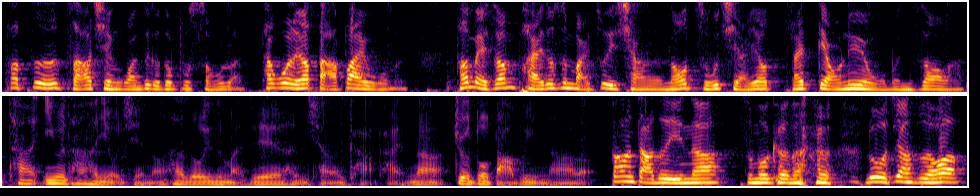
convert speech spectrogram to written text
他这是砸钱玩这个都不手软。他为了要打败我们，他每张牌都是买最强的，然后组起来要来屌虐我们，你知道吗？他因为他很有钱，然后他都一直买这些很强的卡牌，那就都打不赢他了。当然打得赢啊，怎么可能？如果这样子的话，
